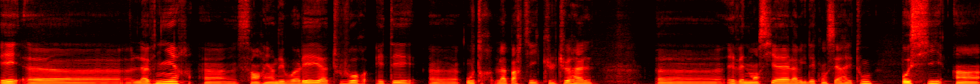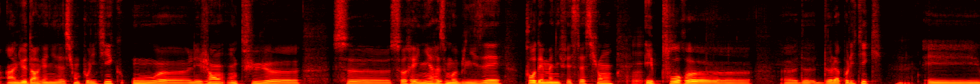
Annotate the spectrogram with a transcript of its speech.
Et euh, l'avenir, sans rien dévoiler, a toujours été, outre la partie culturelle, événementielle, avec des concerts et tout, aussi un, lieu d'organisation politique où les gens ont pu se, réunir et se mobiliser pour des manifestations et pour euh, euh, de, de, la politique. Et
